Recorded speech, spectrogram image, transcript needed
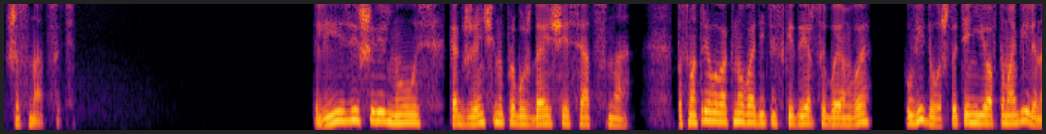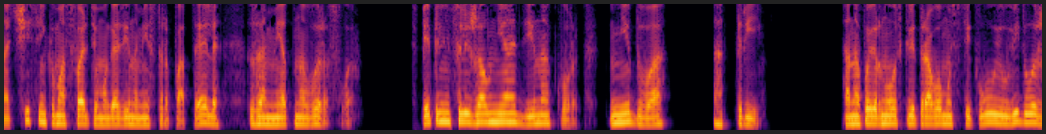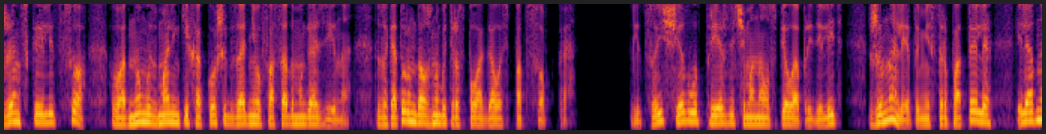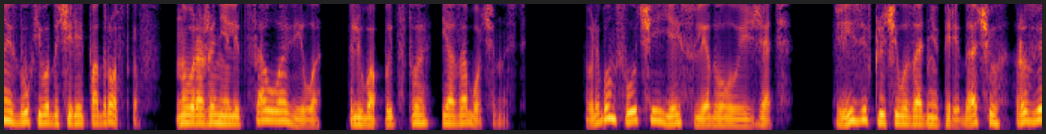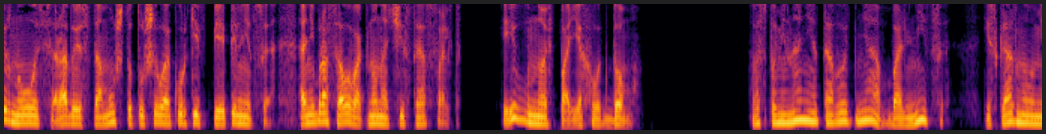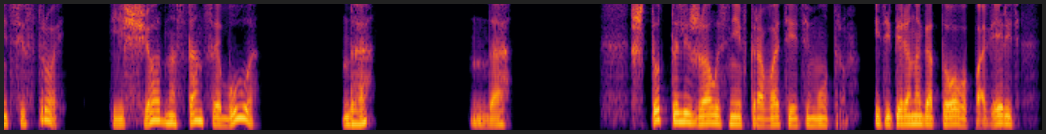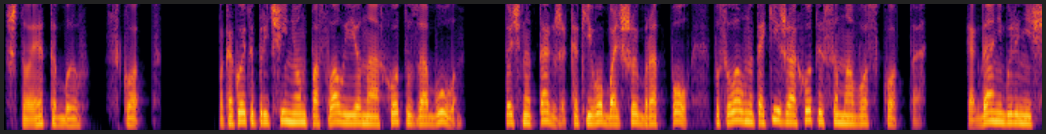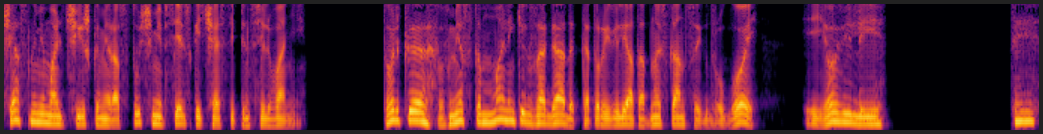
Шестнадцать. Лизи шевельнулась, как женщина, пробуждающаяся от сна. Посмотрела в окно водительской дверцы БМВ, увидела, что тень ее автомобиля на чистеньком асфальте у магазина мистера Пателя заметно выросла. В пепельнице лежал не один окурок, не два, а три. Она повернулась к ветровому стеклу и увидела женское лицо в одном из маленьких окошек заднего фасада магазина, за которым, должно быть, располагалась подсобка. Лицо исчезло прежде, чем она успела определить, жена ли это мистера Пателя или одна из двух его дочерей-подростков, но выражение лица уловило любопытство и озабоченность. В любом случае, ей следовало уезжать. Лизи включила заднюю передачу, развернулась, радуясь тому, что тушила окурки в пепельнице, а не бросала в окно на чистый асфальт, и вновь поехала к дому. Воспоминания того дня в больнице и сказанного медсестрой. Еще одна станция Була? Да? Да. Что-то лежало с ней в кровати этим утром и теперь она готова поверить, что это был Скотт. По какой-то причине он послал ее на охоту за Булом, точно так же, как его большой брат Пол посылал на такие же охоты самого Скотта, когда они были несчастными мальчишками, растущими в сельской части Пенсильвании. Только вместо маленьких загадок, которые вели от одной станции к другой, ее вели «Ты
